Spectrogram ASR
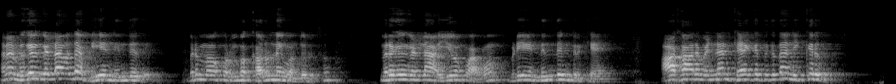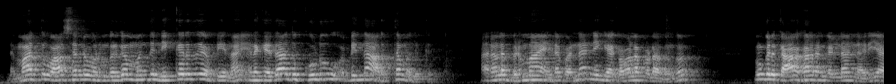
ஆனால் மிருகங்கள்லாம் வந்து அப்படியே நின்றுது. பிரம்மாவுக்கு ரொம்ப கருணை வந்துடுச்சு மிருகங்கள்லாம் ஐயோ பாவம் இப்படியே நின்றுன்னு இருக்கேன் ஆகாரம் என்னன்னு கேட்கறதுக்கு தான் நிற்கிறது இந்த மாத்து வாசலில் ஒரு மிருகம் வந்து நிற்கிறது அப்படின்னா எனக்கு ஏதாவது குடு அப்படின்னு தான் அர்த்தம் அதுக்கு. அதனால் பிரம்மா என்ன பண்ண நீங்கள் கவலைப்படாதவங்க உங்களுக்கு ஆகாரங்கள்லாம் நிறையா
